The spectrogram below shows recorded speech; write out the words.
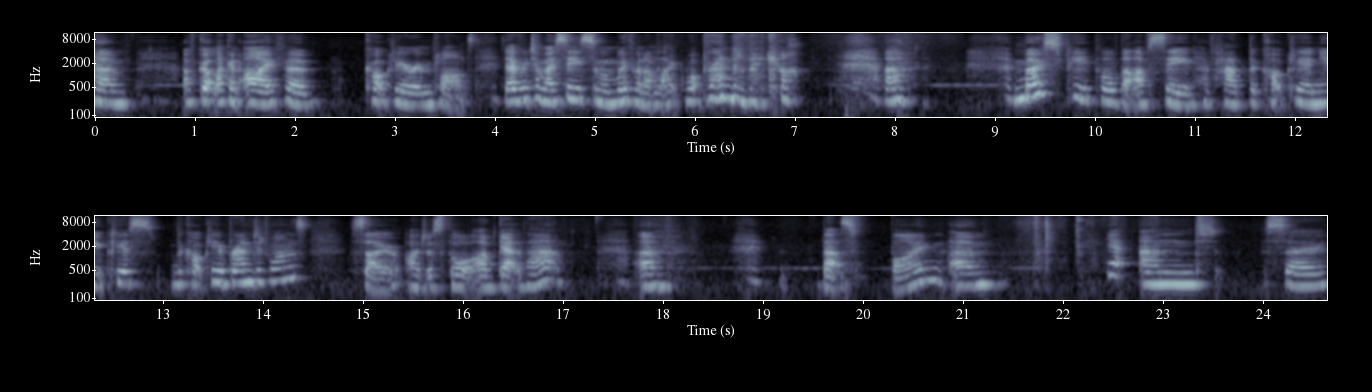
um, I've got like an eye for cochlear implants. So every time I see someone with one, I'm like, what brand have they got? Um, most people that I've seen have had the cochlear nucleus, the cochlear branded ones. So I just thought I'd get that. Um, that's fine. Um, yeah, and so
